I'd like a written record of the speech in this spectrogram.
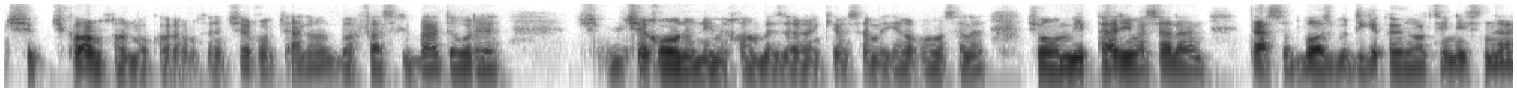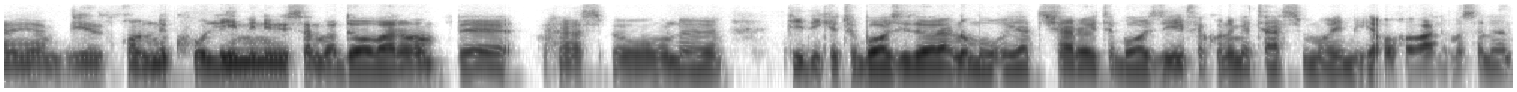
چه کار می‌خوان بکنم مثلا چه خب الان با فصل بعد دوباره چه قانونی می‌خوام بذارن که مثلا بگن آقا مثلا شما میپری مثلا دستت باز بود دیگه پنالتی نیست. نه یه قانون کلی می و داورام به حسب اون دیدی که تو بازی دارن و موقعیت شرایط بازی فکر کنم یه تصمیمایی میگه. آخه حالا مثلا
